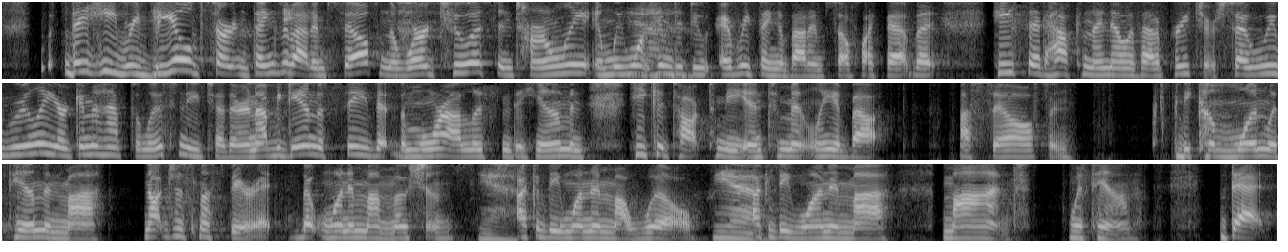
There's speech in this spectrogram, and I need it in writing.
that He revealed certain things about Himself and the Word to us internally, and we want Him to do everything about Himself like that. But He said, How can they know without a preacher? So we really are going to have to listen to each other. And I began to see that the more I listened to Him, and He could talk to me intimately about myself and become one with Him in my not just my spirit, but one in my emotions. Yes. I could be one in my will. I could be one in my mind with Him. That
